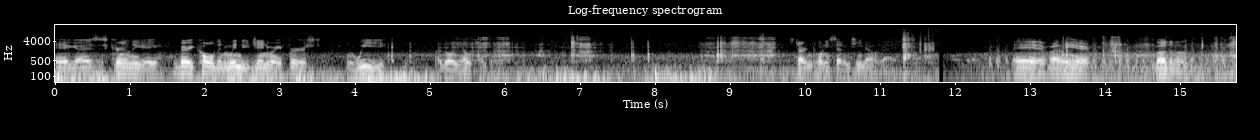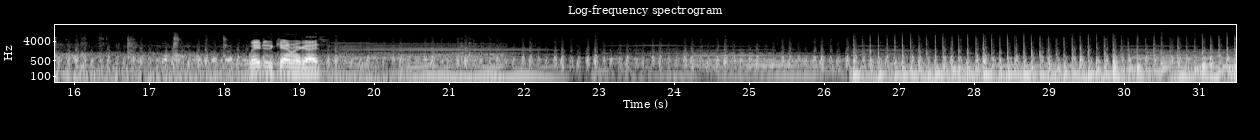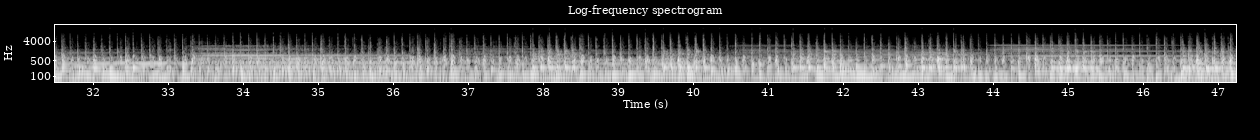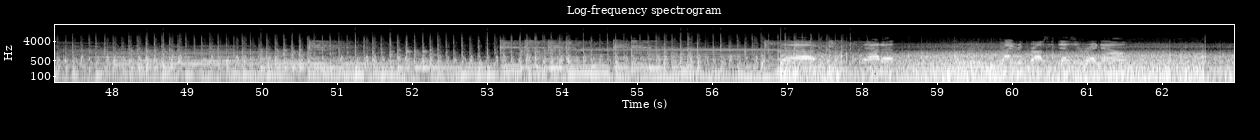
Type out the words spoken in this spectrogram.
Hey guys, it's currently a very cold and windy January 1st, and we are going elk hunting. Starting 2017 outright. Hey, they're finally here. Both of them. Wave to the camera, guys. Across the desert right now.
